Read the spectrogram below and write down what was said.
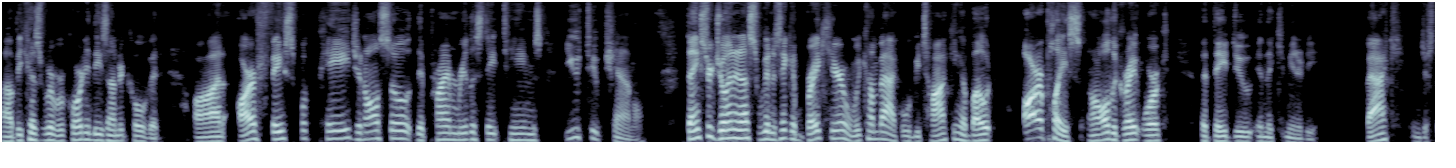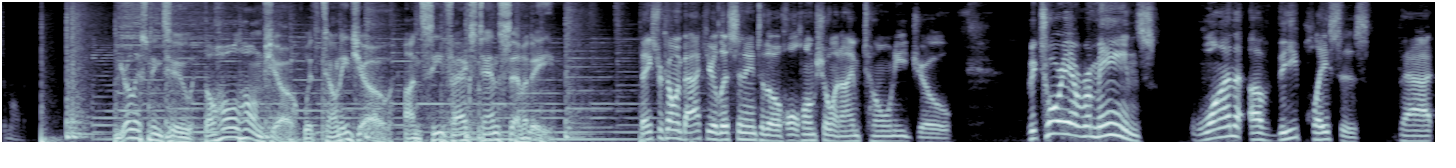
uh, because we're recording these under COVID on our Facebook page and also the Prime Real Estate Team's YouTube channel. Thanks for joining us. We're going to take a break here. When we come back, we'll be talking about our place and all the great work that they do in the community. Back in just a moment. You're listening to The Whole Home Show with Tony Joe on CFAX 1070. Thanks for coming back. You're listening to The Whole Home Show, and I'm Tony Joe. Victoria remains one of the places that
